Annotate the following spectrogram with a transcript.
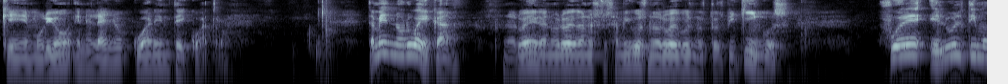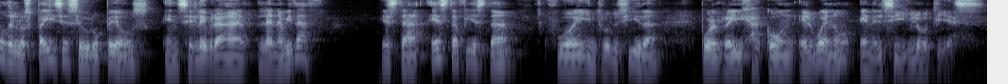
que murió en el año 44. También Noruega, Noruega, Noruega, nuestros amigos noruegos, nuestros vikingos, fue el último de los países europeos en celebrar la Navidad. Esta, esta fiesta fue introducida por el rey Jacón el Bueno en el siglo X.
